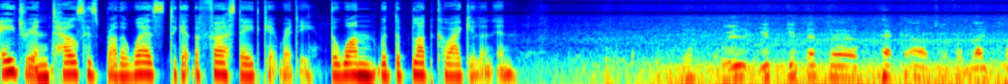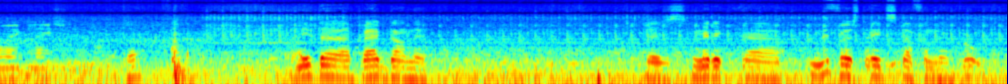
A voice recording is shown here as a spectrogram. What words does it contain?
Adrian tells his brother Wes to get the first aid kit ready, the one with the blood coagulant in. We'll get, get that uh, pack out with the blood coagulation. Okay. I need the bag down there. There's medic, uh, first aid stuff in there.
